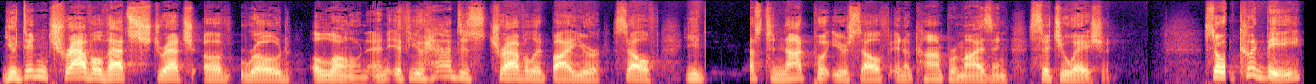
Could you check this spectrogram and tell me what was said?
you didn't travel that stretch of road alone. And if you had to travel it by yourself, you to not put yourself in a compromising situation. So it could be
